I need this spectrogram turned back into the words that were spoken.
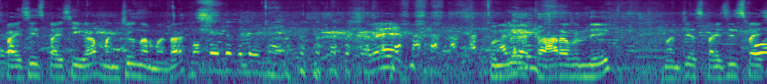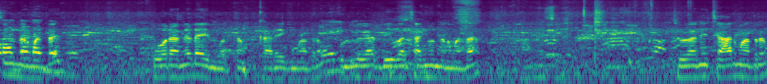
స్పైసీ స్పైసీగా మంచిగా ఉన్నాయి. ఫుల్గా కారం ఉంది. మంచిగా స్పైసీ స్పైసీ ఉందన్నమాట. ఫోర్ హండ్రెడ్ అయింది మొత్తం. కర్రీకి మాత్రం ఫుల్గా బీభత్సంగా ఉందన్నమాట. చూడండి చారు మాత్రం.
